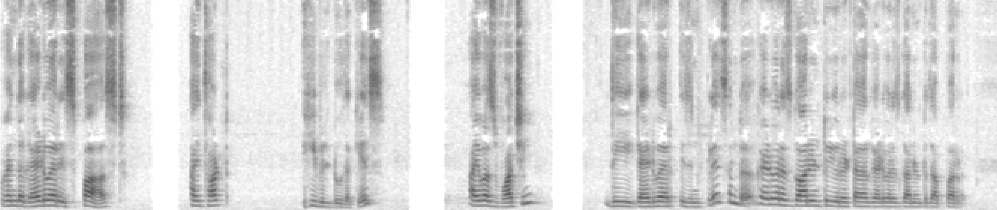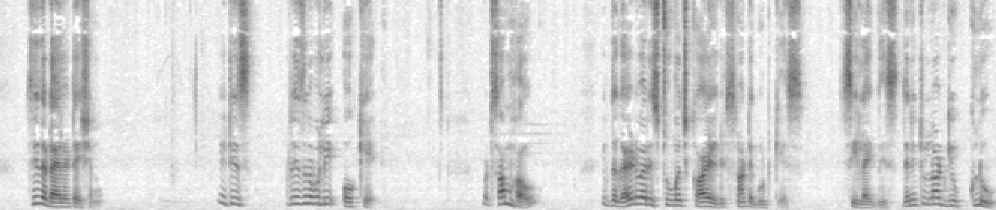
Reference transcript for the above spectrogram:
when the guide wire is passed, I thought he will do the case. I was watching the guide wire is in place and uh, guide wire has gone into ureter, guide wire has gone into the upper. See the dilatation. It is reasonably okay. But somehow, if the guide wire is too much coiled, it's not a good case. See like this, then it will not give clue.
